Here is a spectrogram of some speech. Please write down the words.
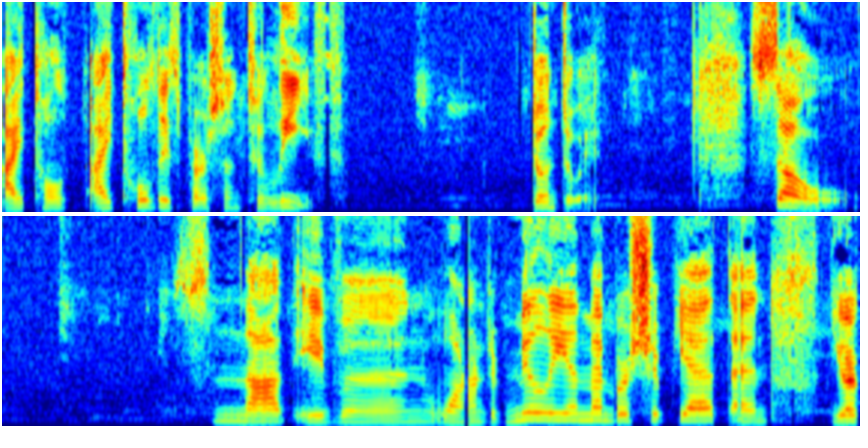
I told I told this person to leave. Don't do it. So not even 100 million membership yet and you're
